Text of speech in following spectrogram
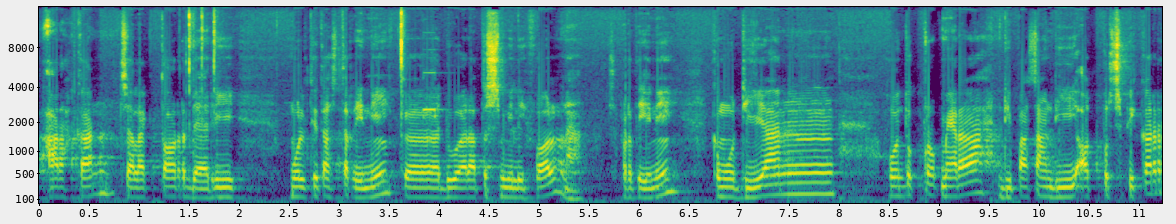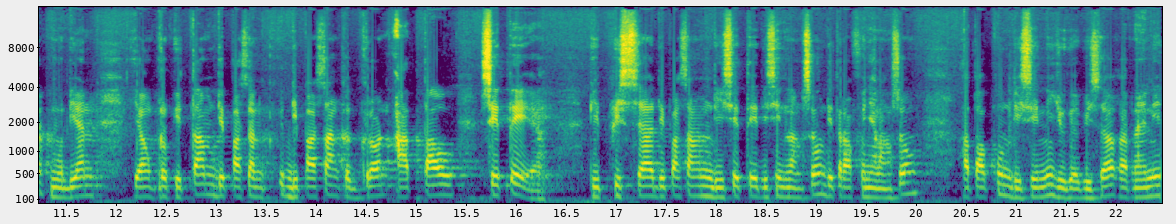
arahkan selektor dari multitaster ini ke 200 mV. Nah, seperti ini. Kemudian untuk probe merah dipasang di output speaker, kemudian yang probe hitam dipasang dipasang ke ground atau CT ya bisa dipasang di CT di sini langsung di trafonya langsung ataupun di sini juga bisa karena ini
